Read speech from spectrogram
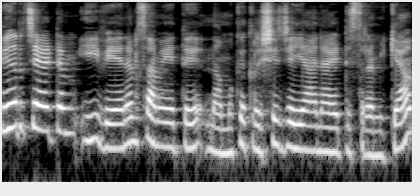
തീർച്ചയായിട്ടും ഈ വേനൽ സമയത്ത് നമുക്ക് കൃഷി ചെയ്യാനായിട്ട് ശ്രമിക്കാം.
